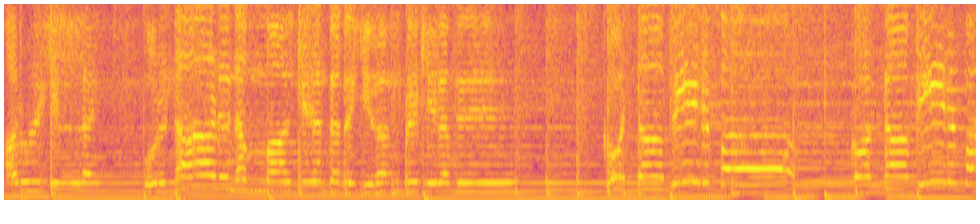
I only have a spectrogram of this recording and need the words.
அருள் இல்லை. ஒரு நாடு நம்மால் இழந்தது இறங்குகிறது. கோட்டா வீடு போ கோட்டா வீடு போ.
